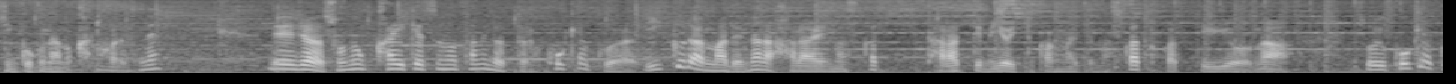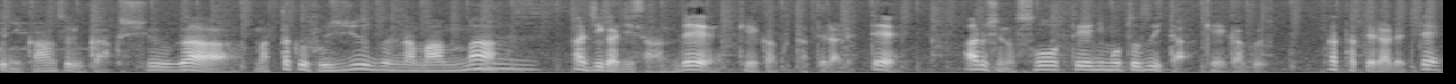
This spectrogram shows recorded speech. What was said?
深刻なのかとかですね。でじゃあその解決のためだったら顧客はいくらまでなら払えますか？払ってもよいと考えてますか？とかっていうようなそういう顧客に関する学習が全く不十分なまんま、うん。まあ、自画自賛で計画立てられてある種の想定に基づいた計画が立てられて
